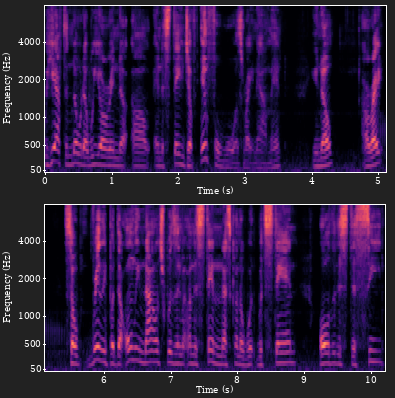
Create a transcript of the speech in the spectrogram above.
we have to know that we are in the uh, in the stage of info wars right now, man. You know, all right. So really, but the only knowledge, wisdom, and understanding that's going to withstand all of this deceit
